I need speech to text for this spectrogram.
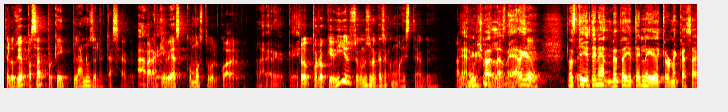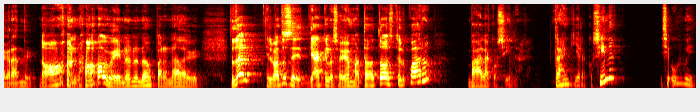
te los voy a pasar porque hay planos de la casa, güey. Ah, para que veas cómo estuvo el cuadro. güey. A la verga, ok. Pero por lo que vi, yo, según es una casa como esta, güey. A Verga, mucho a la esta, verga. sí. güey. No, es que yo tenía, neta, yo tenía la idea que era una casa grande. No, no, güey, no, no, no, para nada, güey. Total, el vato, se, ya que los había matado a todos, todo el cuadro, va a la cocina. güey. Tranqui a la cocina. Dice, uy, güey.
